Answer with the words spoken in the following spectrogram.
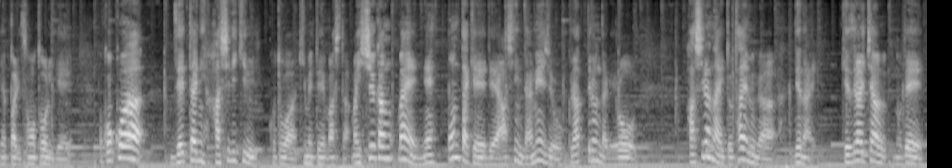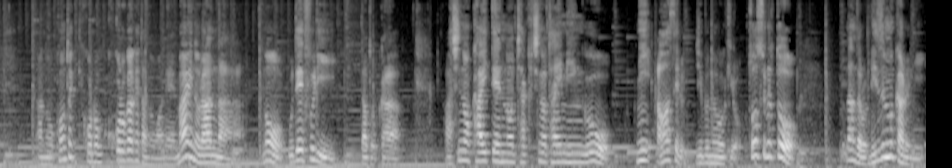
やっぱりその通りで。ここは絶対に走りきることは決めてました、まあ、1週間前にね御嶽で足にダメージを食らってるんだけど走らないとタイムが出ない。削られちゃうのであのこの時心がけたのはね前のランナーの腕振りだとか足の回転の着地のタイミングをに合わせる。自分の動きを。そうするとなんだろうリズムカルに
